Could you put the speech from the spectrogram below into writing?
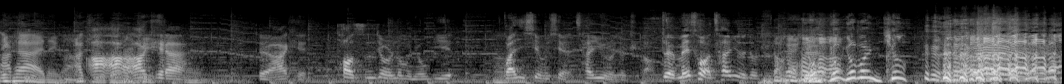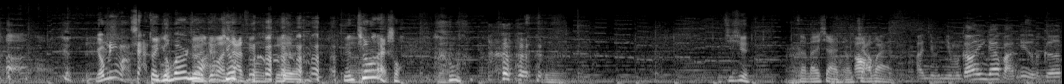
A K I 那个阿 K 啊啊对阿 K I，嗯。对阿 K，套词就是那么牛逼，嗯。管你信不信，参与了就知道。对，没错，参与了就知道。有有有本事你听，有本事你往下？对，有本事你往下，听，对，人听了再说。嗯，继续，再来下一条加外的，啊，你们你们刚刚应该把那个跟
